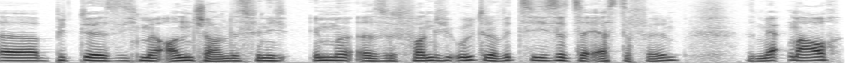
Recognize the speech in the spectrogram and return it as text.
äh, bitte sich mal anschauen. Das finde ich immer, also fand ich ultra witzig. Ist jetzt der erste Film. Das merkt man auch.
